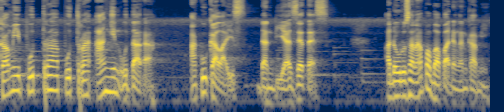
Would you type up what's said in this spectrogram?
Kami putra-putra angin utara. Aku Kalais dan dia Zetes. Ada urusan apa Bapak dengan kami?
